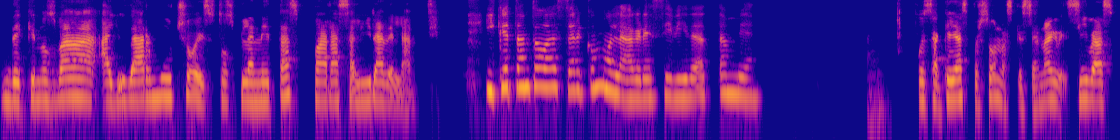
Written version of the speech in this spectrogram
de que nos va a ayudar mucho estos planetas para salir adelante. ¿Y qué tanto va a ser como la agresividad también? Pues aquellas personas que sean agresivas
